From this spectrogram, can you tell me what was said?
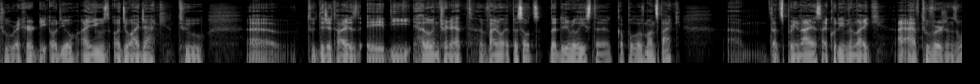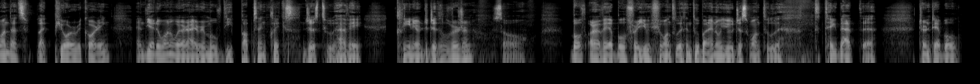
to record the audio. I use Audio Hijack to uh, to digitize a the Hello Internet vinyl episodes that they released a couple of months back um, that's pretty nice. I could even like I have two versions. One that's like pure recording, and the other one where I remove the pops and clicks just to have a cleaner digital version. So both are available for you if you want to listen to. But I know you just want to to take that uh, turntable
